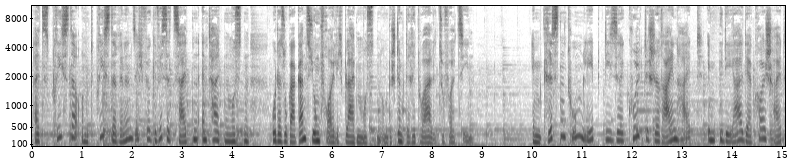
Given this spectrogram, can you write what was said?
als Priester und Priesterinnen sich für gewisse Zeiten enthalten mussten oder sogar ganz jungfräulich bleiben mussten, um bestimmte Rituale zu vollziehen. Im Christentum lebt diese kultische Reinheit im Ideal der Keuschheit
